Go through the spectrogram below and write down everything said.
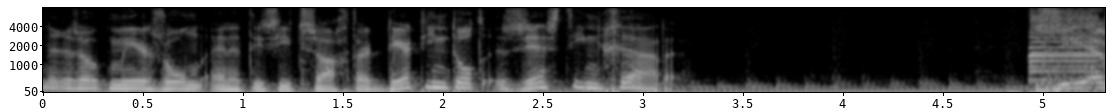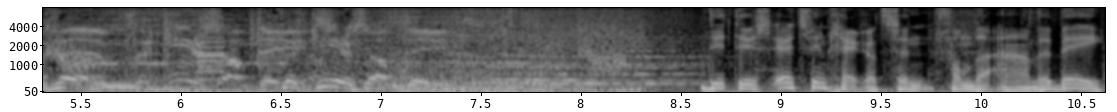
Er is ook meer zon en het is iets zachter. 13 tot 16 graden. ZFM, verkeersupdate. verkeersupdate. Dit is Edwin Gerritsen van de ANWB.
